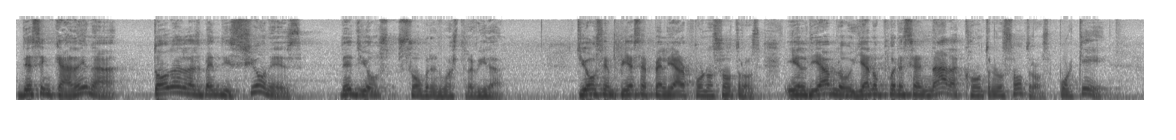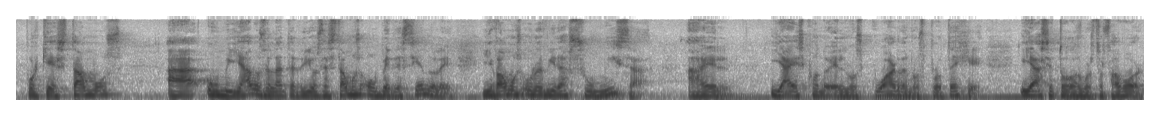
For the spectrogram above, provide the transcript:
desencadena todas las bendiciones de Dios sobre nuestra vida. Dios empieza a pelear por nosotros y el diablo ya no puede hacer nada contra nosotros. ¿Por qué? Porque estamos ah, humillados delante de Dios, estamos obedeciéndole, llevamos una vida sumisa a Él. Y ahí es cuando Él nos guarda, nos protege y hace todo a nuestro favor.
